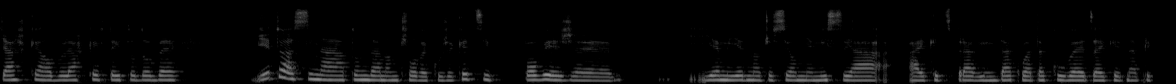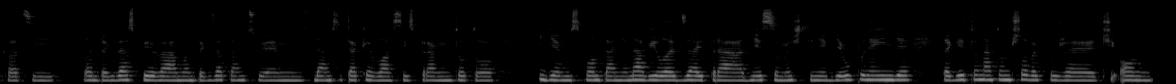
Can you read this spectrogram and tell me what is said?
ťažké alebo ľahké v tejto dobe, je to asi na tom danom človeku, že keď si povie, že je mi jedno, čo si o mne myslia, aj keď spravím takú a takú vec, aj keď napríklad si len tak zaspievam, len tak zatancujem, dám si také vlasy, spravím toto, idem spontánne na výlet zajtra dnes som ešte niekde úplne inde, tak je to na tom človeku, že či on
